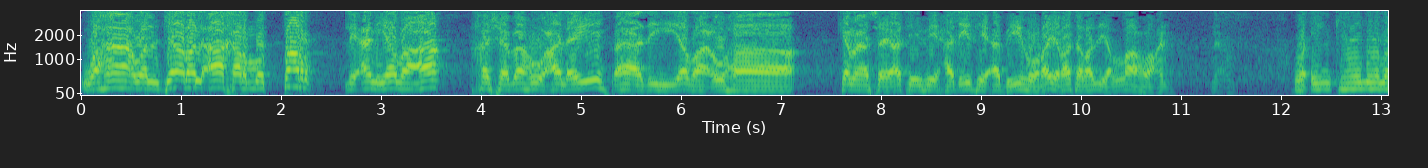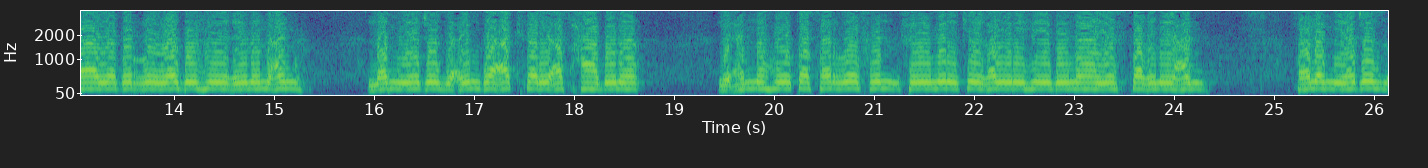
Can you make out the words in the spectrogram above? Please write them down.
وها والجار الآخر مضطر لأن يضع خشبه عليه فهذه يضعها. كما سيأتي في حديث أبي هريرة رضي الله عنه. نعم. وإن كان لا يضر وبه غنى عنه لم يجز عند أكثر أصحابنا لأنه تصرف في ملك غيره بما يستغني عنه فلم يجز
